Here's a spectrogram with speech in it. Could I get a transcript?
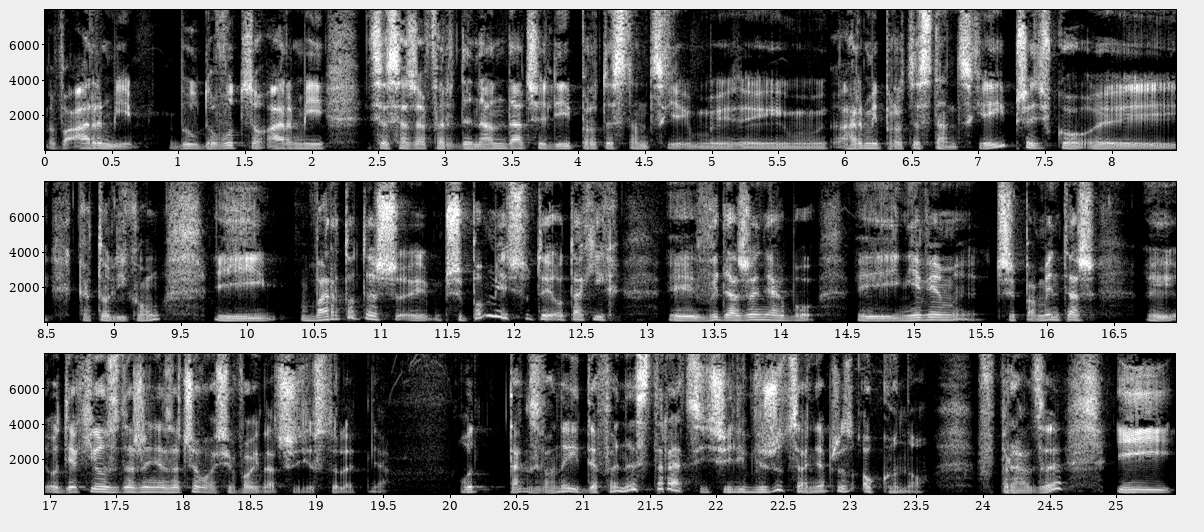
w armii Był dowódcą armii cesarza Ferdynanda, czyli protestanckiej, armii protestanckiej przeciwko katolikom. I warto też przypomnieć tutaj o takich wydarzeniach, bo nie wiem, czy pamiętasz, od jakiego zdarzenia zaczęła się wojna trzydziestoletnia od tak zwanej defenestracji, czyli wyrzucania przez okno w Pradze. I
